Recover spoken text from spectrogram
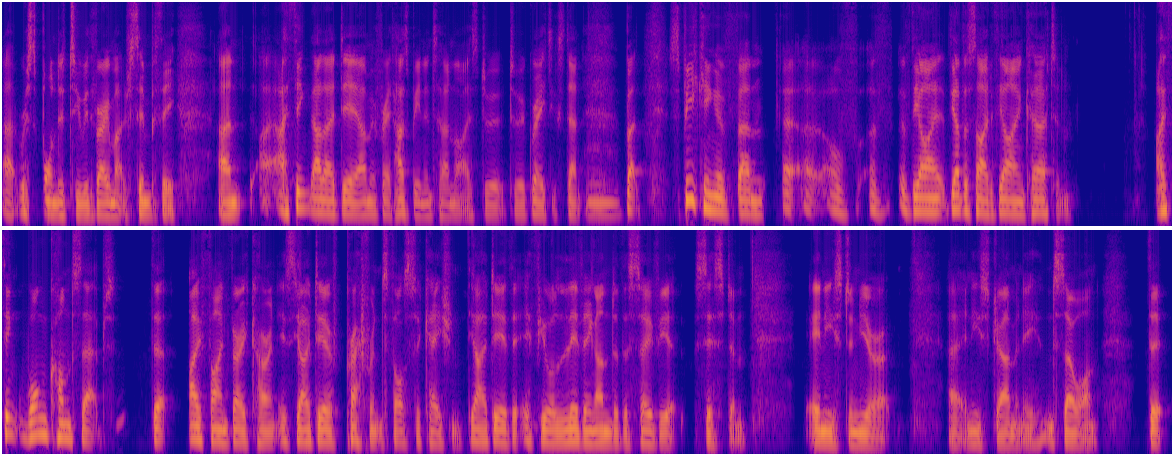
uh, responded to with very much sympathy and I, I, think that idea i'm afraid has been internalized to, to a great extent mm. but speaking of, um, uh, uh of of of the the other side of the iron curtain i think one concept that I find very current is the idea of preference falsification. The idea that if you're living under the Soviet system in Eastern Europe, uh, in East Germany, and so on, that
